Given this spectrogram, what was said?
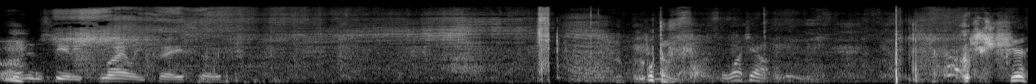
I didn't see any smiley face. So. What the fuck? Watch out. Shit.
